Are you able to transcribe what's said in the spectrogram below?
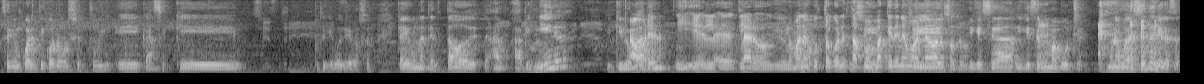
saque un 44% eh, Casa es que. Puta, ¿qué podría pasar? Que haya un atentado de- a, a Piñera y que lo Ahora. maten. Y, y el, eh, claro, que lo maten ¿no? justo con estas Sí, bombas que tenemos al sí, lado de nosotros. Y que sea, y que sea un mapuche. Una wea así tendría que ser.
